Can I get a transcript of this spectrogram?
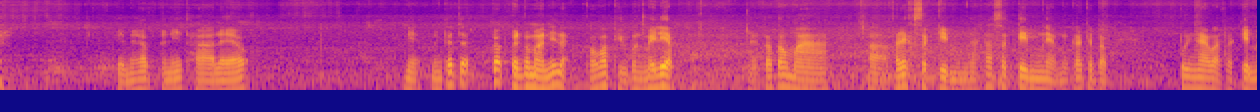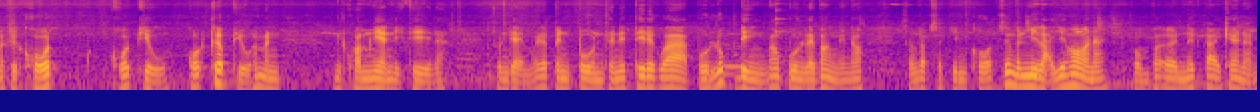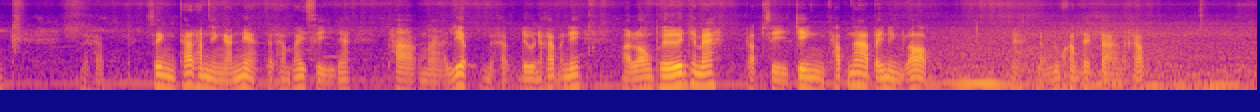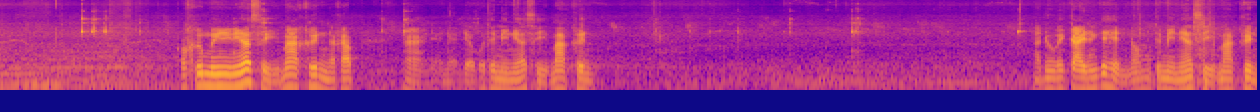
เห็นไหมครับ อันนี้ทาแล้ว เนี่ยมันก็จะก็เป็นประมาณนี้แหละ เพราะว่าผิวมันไม่เรียบนะก็ต้องมาเขาเรียกสกิมนะ ถ้าสกิมเนี่ยมันก็จะแบบพูดง่ายว่าสกิมก็คือโค้ดโค้ดผิว โค้ดเคลือบผิวให้มันมีความเนียนอีกทีนะ ส่วนใหญ่มันก็จะเป็นปูนชนิดที่เรียกว่าปูนลูกดิ่งบ้างปูนอะไรบ้างเนี่ยเนาะสำหรับสกิมโค้ดซึ่งมันมีหลายยี่ห้อนะ ผมเผอิญนึกได้แค่นั้นนะครับ ซึ่งถ้าทำอย่างนั้นเนี่ยจะทำให้สีเนี่ยทาออกมาเรียบนะครับดูนะครับ อันนี้อ่ารองพื้นใช่ไหมกับสีจริงทับหน้าไปหนึ่งรอบนะลองดูความแตกต่างนะครับ ก็คือมีเนื้อสีมากขึ้นนะครับอ่าเนี่ยเนี่ยเดี๋ยวก็จะมีเนื้อสีมากขึ้น อะ ดูไกลๆถึงจะเห็นเนาะมันจะมีเนื้อสีมากขึ้น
